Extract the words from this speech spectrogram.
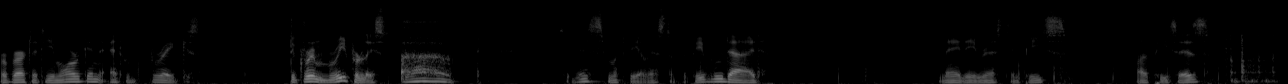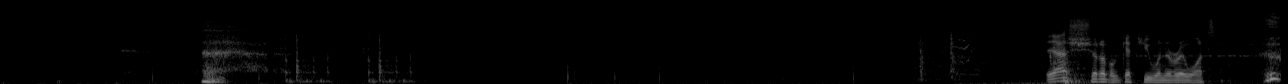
Roberta T. Morgan, Edward Briggs. The Grim Reaper list. Oh. So this must be a list of the people who died. May they rest in peace. Or pieces. yeah, shut up. I'll get you whenever I want.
